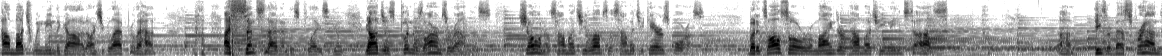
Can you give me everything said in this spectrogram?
how much we mean to God. Aren't you glad for that? I sense that in this place again. God just putting his arms around us, showing us how much he loves us, how much he cares for us. But it's also a reminder of how much he means to us. Uh, He's our best friend.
